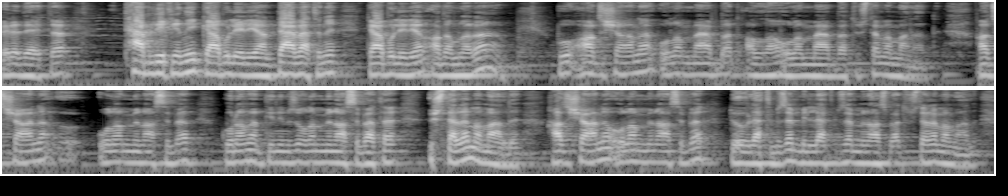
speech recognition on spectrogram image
belə deyək də təbliğini qəbul edən, dəvətini qəbul edən adamlara bu Hacı Şahına olan məhəbbət Allaha olan məhəbbət üstəməməlidir. Hacı Şahına olan münasibət Qurana, dinimizə olan münasibətə üstələməməlidir. Hacı Şahına olan münasibət dövlətimizə, millətimizə münasibət üstələməməlidir.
